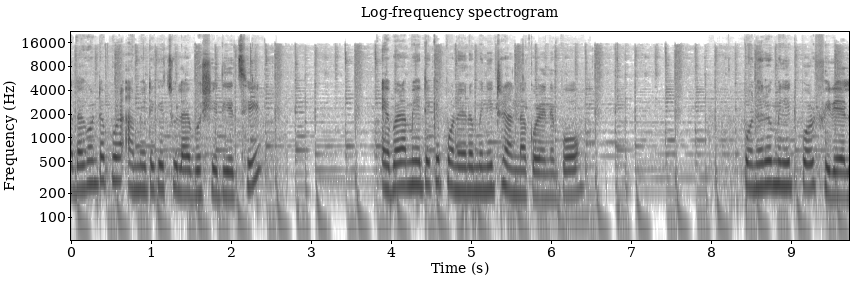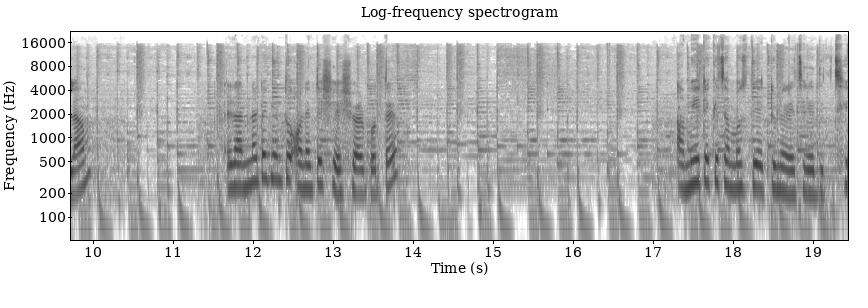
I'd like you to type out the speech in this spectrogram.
আধা ঘণ্টা পর আমি এটাকে চুলায় বসিয়ে দিয়েছি। এবার আমি এটাকে পনেরো মিনিট রান্না করে নেব। পনেরো মিনিট পর ফিরে এলাম। রান্নাটা কিন্তু অনেকটা শেষ হওয়ার পথে। আমি এটাকে চামচ দিয়ে একটু নেড়ে ছেড়ে দিচ্ছি।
